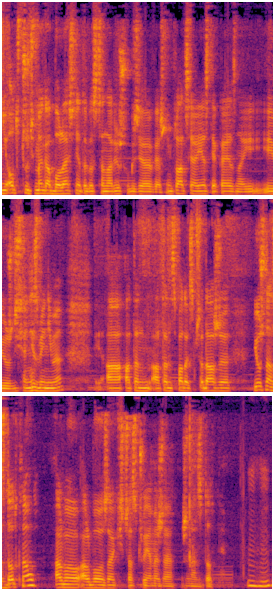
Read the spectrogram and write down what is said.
nie odczuć mega boleśnie tego scenariuszu, gdzie wiesz, inflacja jest jaka jest, no i już dzisiaj nie zmienimy, a, a, ten, a ten spadek sprzedaży już nas dotknął, albo, albo za jakiś czas czujemy, że, że nas dotknie. Mhm.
